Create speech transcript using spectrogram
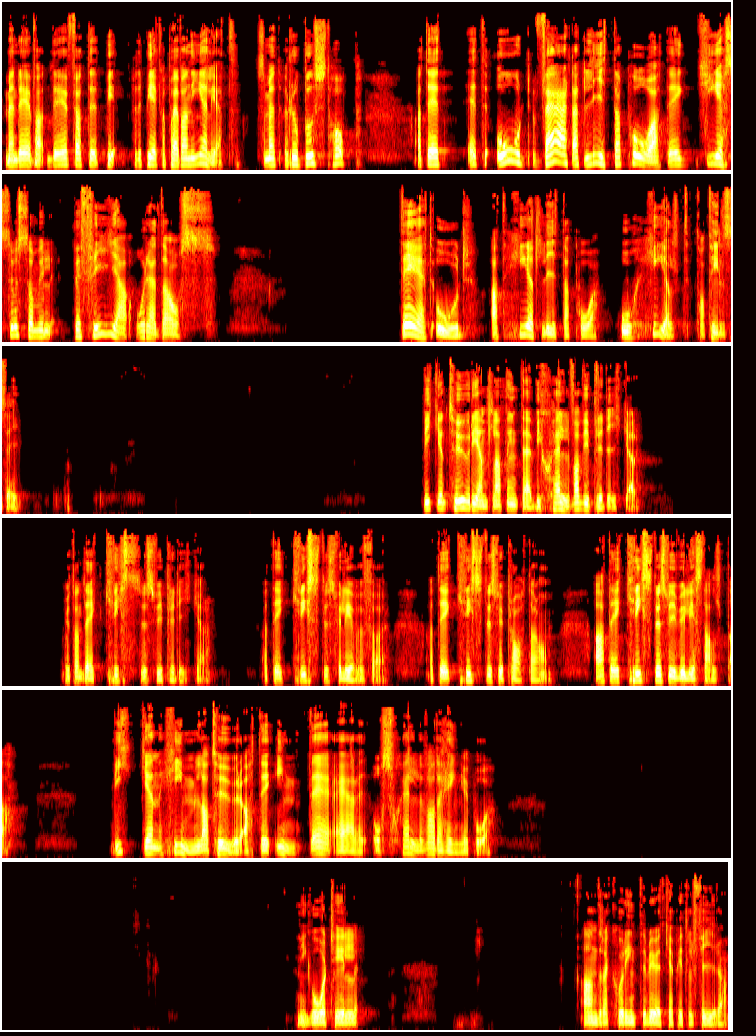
Men det är, det är för att det, det pekar på evangeliet som ett robust hopp. Att det är ett, ett ord värt att lita på, att det är Jesus som vill befria och rädda oss. Det är ett ord att helt lita på och helt ta till sig. Vilken tur egentligen att det inte är vi själva vi predikar. Utan det är Kristus vi predikar. Att det är Kristus vi lever för. Att det är Kristus vi pratar om. Att det är Kristus vi vill gestalta. Vilken himla tur att det inte är oss själva det hänger på. Ni går till Andra Korinthierbrevet kapitel 4.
